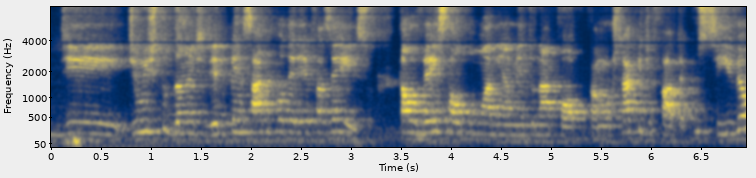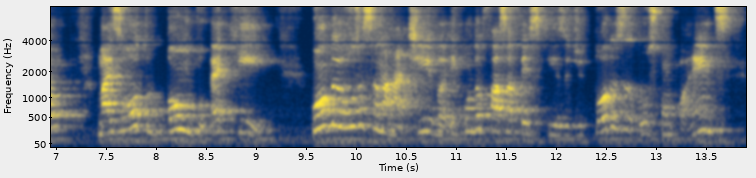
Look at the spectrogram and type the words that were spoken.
de, de um estudante, de ele pensar que poderia fazer isso. Talvez faltou um alinhamento na Copa para mostrar que de fato é possível, mas o outro ponto é que quando eu uso essa narrativa e quando eu faço a pesquisa de todos os concorrentes,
